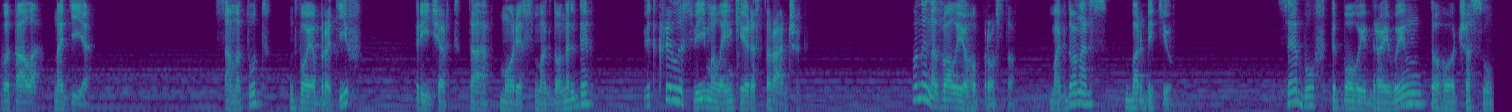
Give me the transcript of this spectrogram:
витала надія. Саме тут двоє братів Річард та Моріс Макдональди відкрили свій маленький ресторанчик. Вони назвали його просто Макдональдс Барбекю. Це був типовий драйвин того часу.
